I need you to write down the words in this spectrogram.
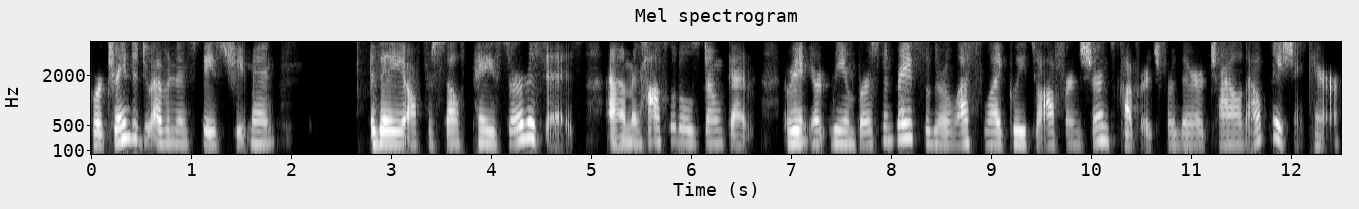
who are trained to do evidence-based treatment, they offer self-pay services um, and hospitals don't get re reimbursement rates, so they're less likely to offer insurance coverage for their child outpatient care.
